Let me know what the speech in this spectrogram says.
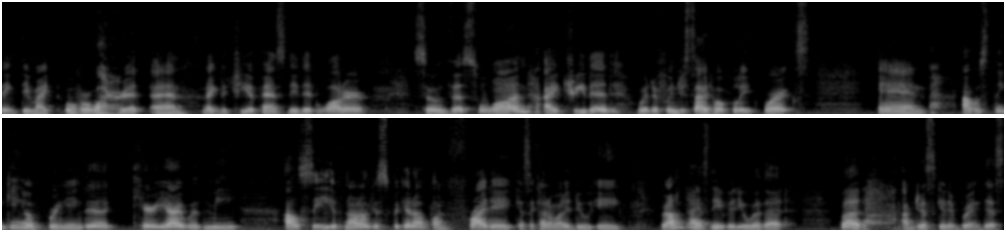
think they might overwater it and like the chia plants they did water. So this one I treated with a fungicide hopefully it works. And I was thinking of bringing the Kerrii with me. I'll see if not I'll just pick it up on Friday because I kind of want to do a Valentine's Day video with it. But I'm just gonna bring this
